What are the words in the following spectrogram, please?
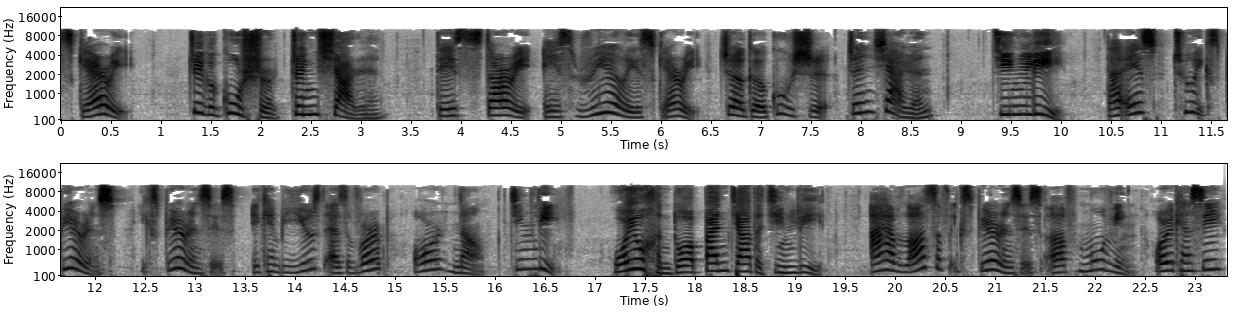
Scary. 这个故事真吓人。 This story is really scary. 这个故事真吓人。经历、 That is to experience. Experiences. It can be used as a verb or noun. 经历。我有很多搬家的经历。 I have lots of experiences of moving. Or you can see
